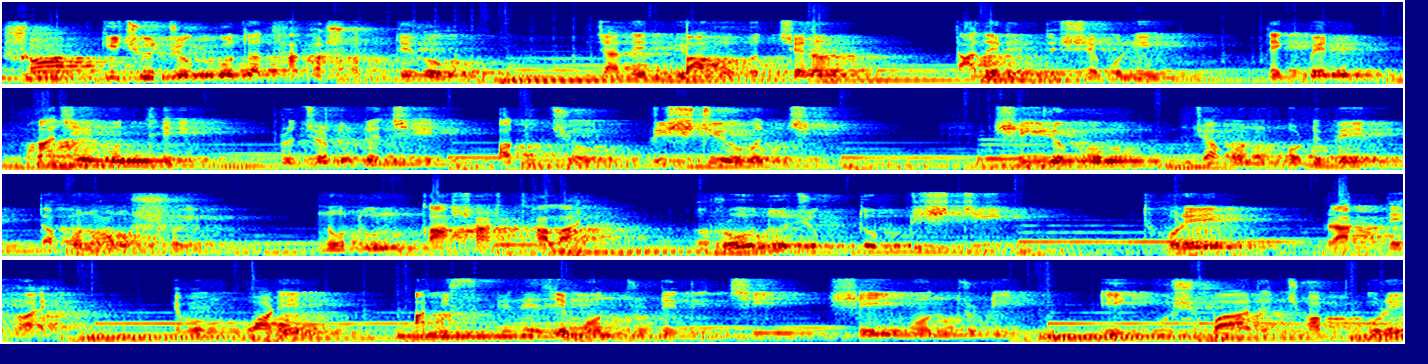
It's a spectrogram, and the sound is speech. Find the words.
সব কিছু যোগ্যতা থাকা সত্ত্বেও যাদের বিবাহ হচ্ছে না, তাদের উদ্দেশ্যে বলি, দেখবেন মাঝে মধ্যে প্রচুর উঠেছে, অথচ বৃষ্টিও হচ্ছে। সেই রকম যখন ঘটবে, তখন অবশ্যই নতুন কাঁসার থালায় রোদযুক্ত বৃষ্টি ধরে রাখতে হয় এবং পরে আমি স্ক্রিনে যে মন্ত্রটি দিচ্ছি, সেই মন্ত্রটি একুশ বার জপ করে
